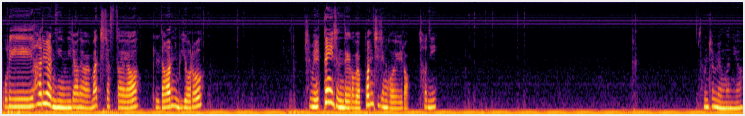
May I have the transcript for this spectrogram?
우리 하리아님 이전에 얼마 치셨어요? 길다한 미어로 지금 1등이신데 이거 몇 번 치신 거예요? 1억 천이? 삼천 명만이요.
